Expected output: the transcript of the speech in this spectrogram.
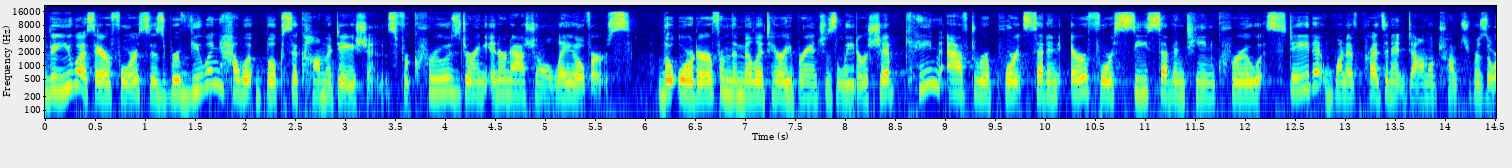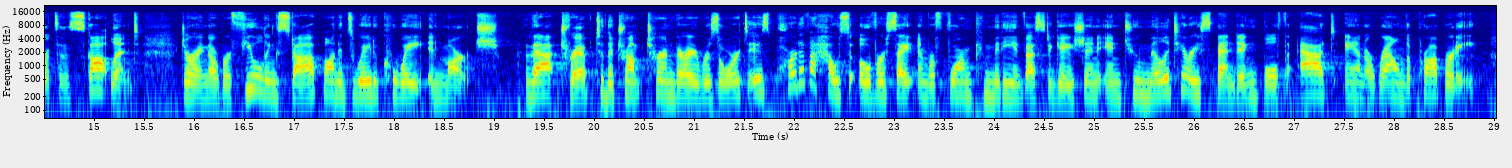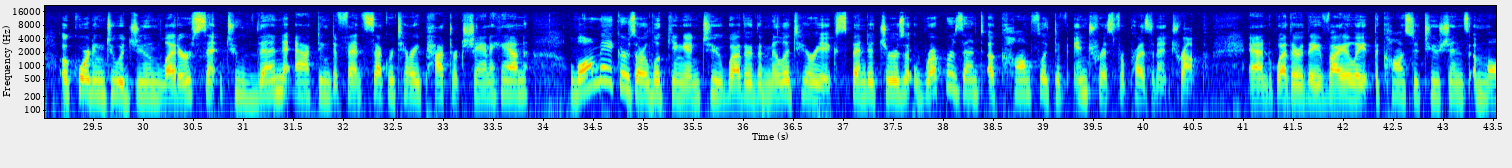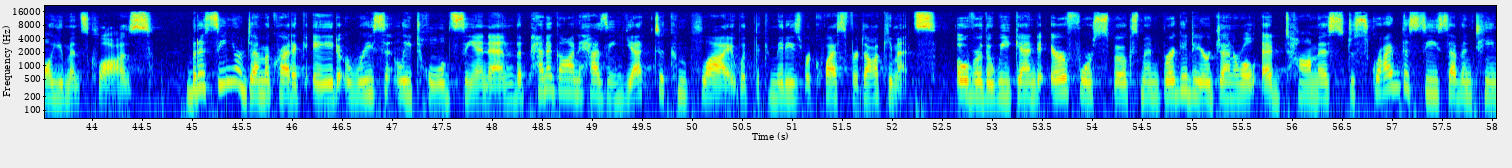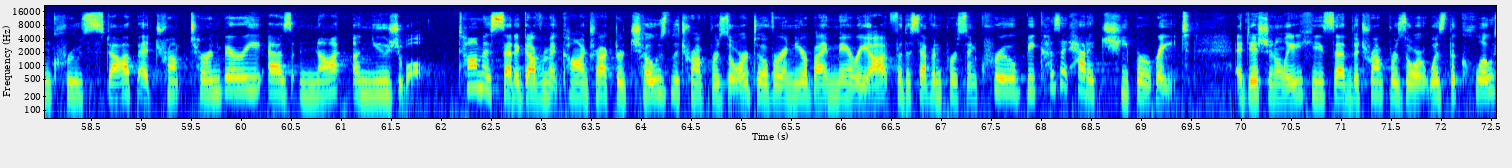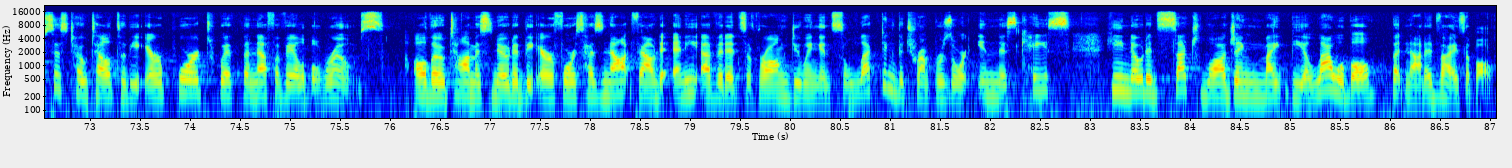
The U.S. Air Force is reviewing how it books accommodations for crews during international layovers. The order from the military branch's leadership came after reports said an Air Force C 17 crew stayed at one of President Donald Trump's resorts in Scotland during a refueling stop on its way to Kuwait in March. That trip to the Trump Turnberry Resort is part of a House Oversight and Reform Committee investigation into military spending both at and around the property. According to a June letter sent to then acting Defense Secretary Patrick Shanahan, lawmakers are looking into whether the military expenditures represent a conflict of interest for President Trump and whether they violate the Constitution's emoluments clause. But a senior Democratic aide recently told CNN the Pentagon has yet to comply with the committee's request for documents. Over the weekend, Air Force spokesman Brigadier General Ed Thomas described the C 17 crew's stop at Trump Turnberry as not unusual. Thomas said a government contractor chose the Trump resort over a nearby Marriott for the seven person crew because it had a cheaper rate. Additionally, he said the Trump resort was the closest hotel to the airport with enough available rooms. Although Thomas noted the Air Force has not found any evidence of wrongdoing in selecting the Trump resort in this case, he noted such lodging might be allowable but not advisable.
